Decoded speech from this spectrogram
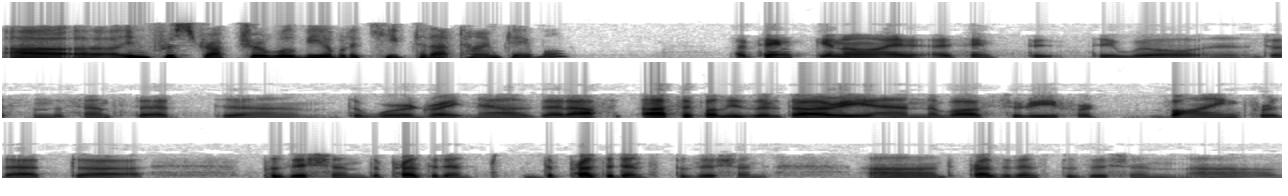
uh, infrastructure will be able to keep to that timetable? I think you know. I, I think that they will, and just in the sense that um, the word right now is that Asif Ali Zardari and Nawaz Sharif are vying for that uh, position, the president, the president's position. Uh, the president's position um,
